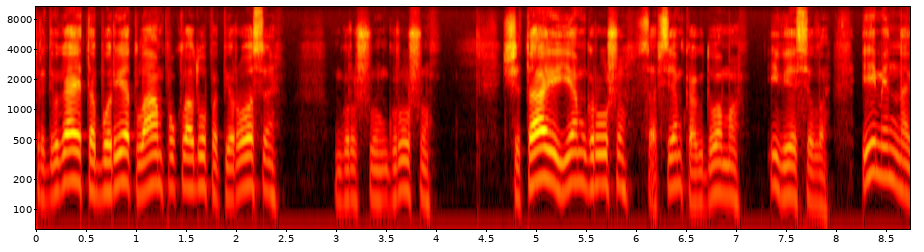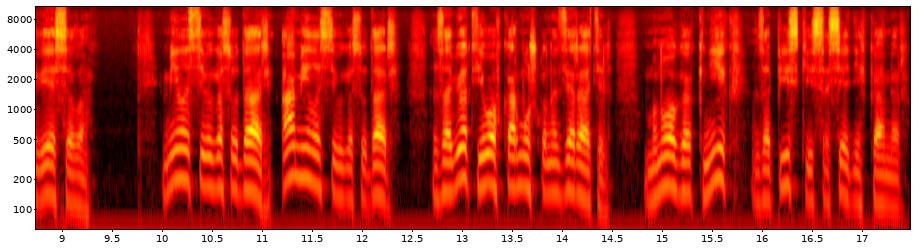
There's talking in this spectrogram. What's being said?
придвигаю табурет, лампу кладу, папиросы, грушу, грушу. Считаю, ем грушу, совсем как дома. И весело. Именно весело. Милостивый государь, а милостивый государь, зовет его в кормушку надзиратель. Много книг, записки из соседних камер.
